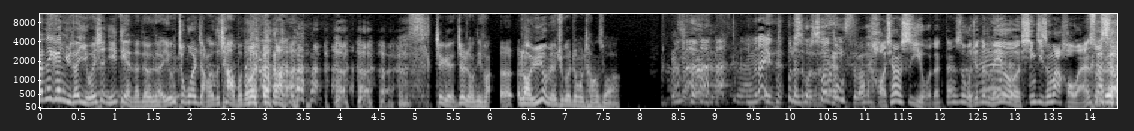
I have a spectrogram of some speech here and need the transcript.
但那个女的以为是你点的，对不对？因为中国人长得都差不多，是吧？这个这种地方，呃，老于有没有去过这种场所？你们那里不能拖拖冻死了。好像是有的，但是我觉得没有《星际争霸》好玩，说实话。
